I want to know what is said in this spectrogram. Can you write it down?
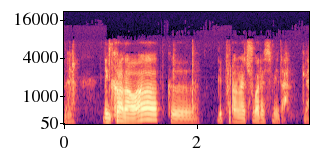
네 링크 하나와 그 니플 하나를 추가를 했습니다 네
